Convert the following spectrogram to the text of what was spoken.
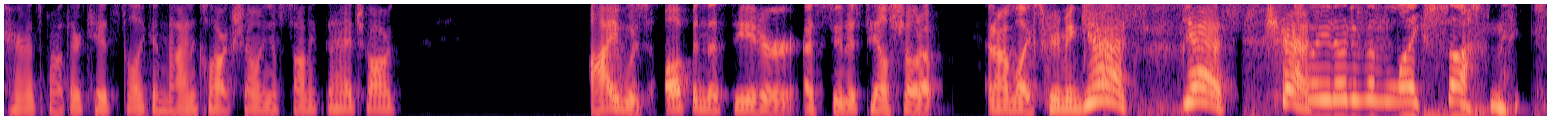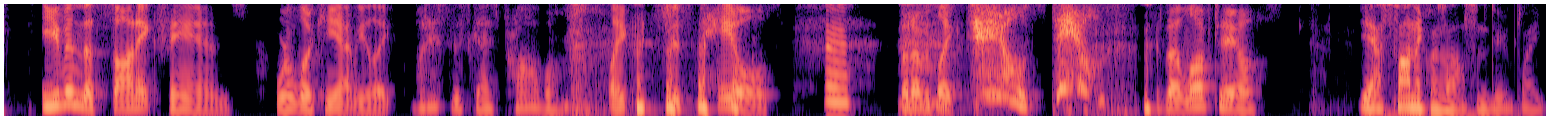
parents brought their kids to like a nine o'clock showing of Sonic the Hedgehog. I was up in the theater as soon as Tails showed up, and I'm like screaming, "Yes, yes, yes!" Well, you don't even like Sonic. Even the Sonic fans were looking at me like, "What is this guy's problem?" Like it's just Tails. But I was like, Tails, Tails, because I love Tails. Yeah, Sonic was awesome, dude. Like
